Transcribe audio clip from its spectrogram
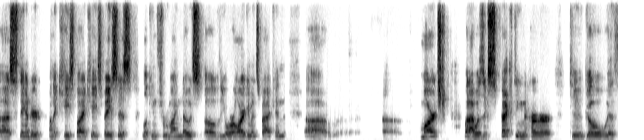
uh, standard on a case by case basis. Looking through my notes of the oral arguments back in uh, uh, March, but I was expecting her to go with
